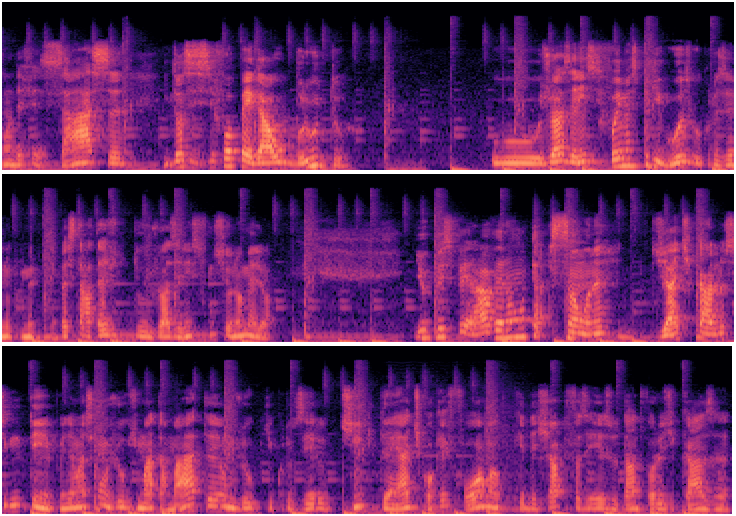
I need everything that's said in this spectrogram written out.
uma defesaça. Então, assim, se for pegar o bruto, o Juazeirense foi mais perigoso que o Cruzeiro no primeiro tempo. A estratégia do Juazeirense funcionou melhor. E o que eu esperava era uma alteração, né? Já de cara no segundo tempo. Ainda mais com um jogo de mata-mata, um jogo que o Cruzeiro tinha que ganhar de qualquer forma, porque deixar para fazer resultado fora de casa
